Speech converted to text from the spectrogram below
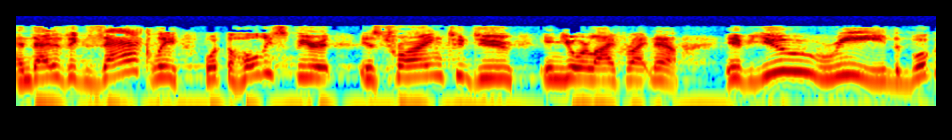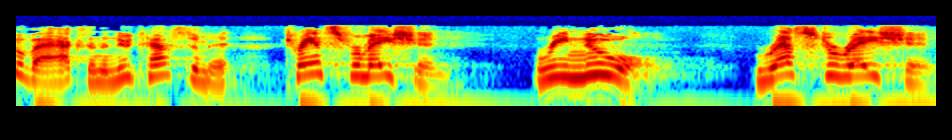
And that is exactly what the Holy Spirit is trying to do in your life right now. If you read the book of Acts and the New Testament, transformation, renewal, restoration,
